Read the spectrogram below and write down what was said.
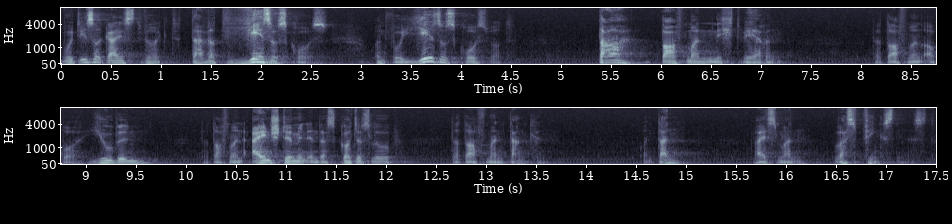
wo dieser Geist wirkt, da wird Jesus groß. Und wo Jesus groß wird, da darf man nicht wehren. Da darf man aber jubeln da darf man einstimmen in das Gotteslob, da darf man danken. Und dann weiß man, was Pfingsten ist.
